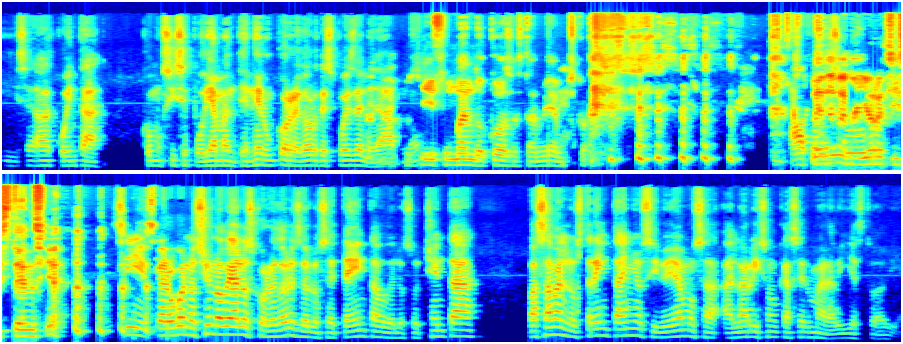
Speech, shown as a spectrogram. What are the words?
y, se da cuenta como si se podía mantener un corredor después de la edad. Pues sí, fumando cosas también. Pues, Ah, mayor resistencia. Sí, pero bueno, si uno ve a los corredores de los 70 o de los 80, pasaban los 30 años y veíamos a, Larry Sonka hacer maravillas todavía,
